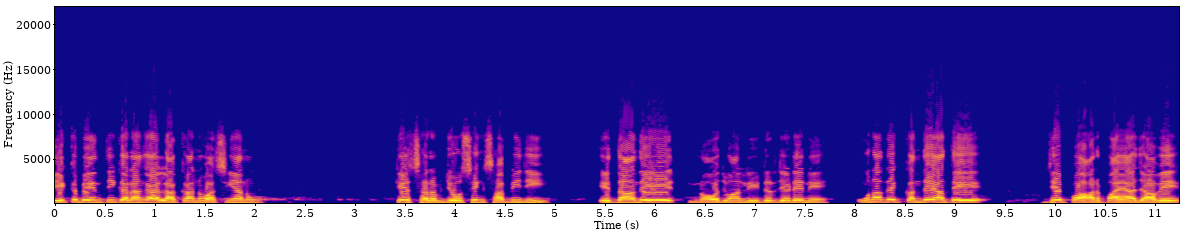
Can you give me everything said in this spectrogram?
ਇੱਕ ਬੇਨਤੀ ਕਰਾਂਗਾ ਇਲਾਕਾ ਨਿਵਾਸੀਆਂ ਨੂੰ ਕਿ ਸਰਬਜੋਤ ਸਿੰਘ ਸਾਬੀ ਜੀ ਇਦਾਂ ਦੇ ਨੌਜਵਾਨ ਲੀਡਰ ਜਿਹੜੇ ਨੇ, ਉਹਨਾਂ ਦੇ ਕੰਧਿਆਂ ਤੇ ਜੇ ਭਾਰ ਪਾਇਆ ਜਾਵੇ,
